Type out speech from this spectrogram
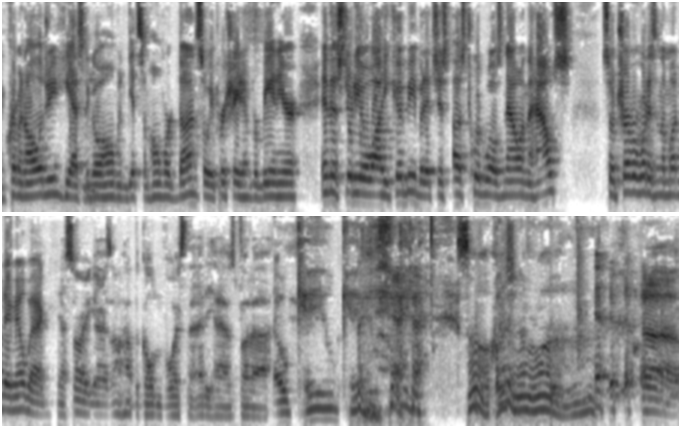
and criminology. He has to go home and get some homework done. So we appreciate him for being here in the studio while he could be, but it's just us Twidwells now in the house. So Trevor, what is in the Monday mailbag? Yeah, sorry guys, I don't have the golden voice that Eddie has, but uh Okay, okay. So question number one. uh,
